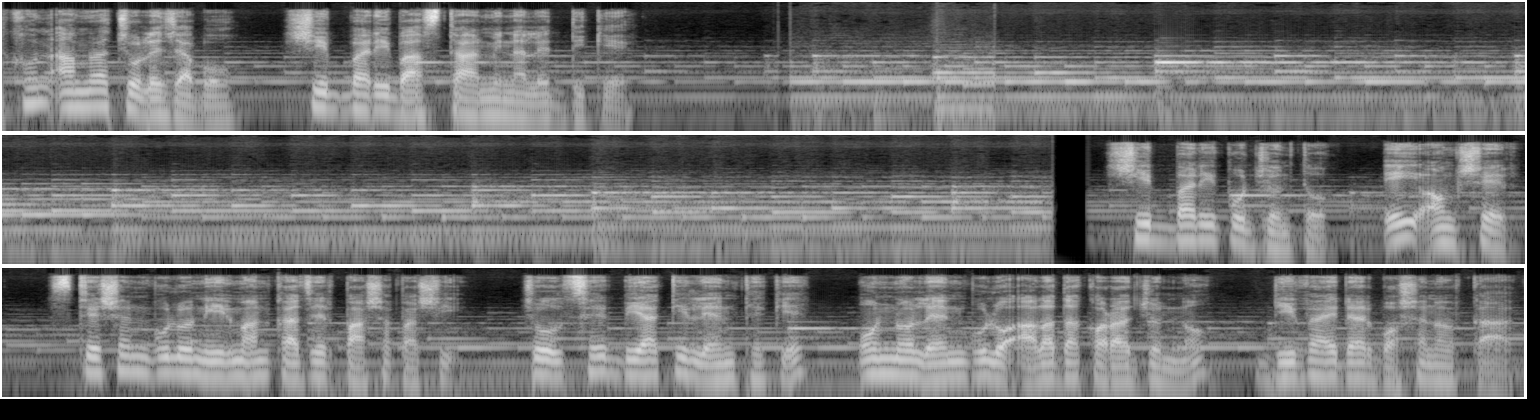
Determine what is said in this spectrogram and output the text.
এখন আমরা চলে যাব শিববাড়ি বাস টার্মিনালের দিকে। শিববাড়ি পর্যন্ত, এই অংশের স্টেশনগুলো নির্মাণ কাজের পাশাপাশি চলছে বিয়াটি লেন থেকে অন্য লেনগুলো আলাদা করার জন্য ডিভাইডার বসানোর কাজ।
